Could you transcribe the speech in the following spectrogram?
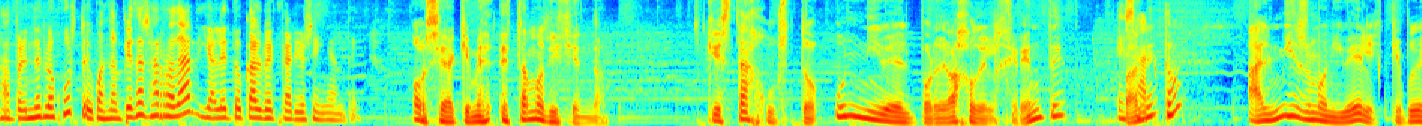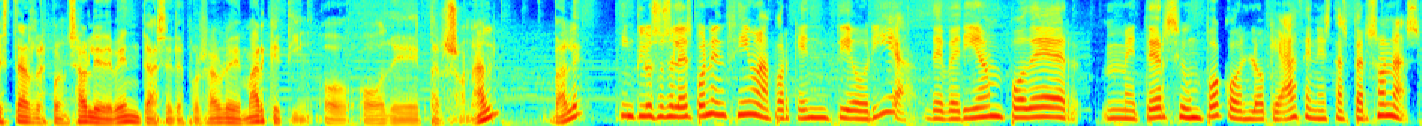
aprendes lo justo y cuando empiezas a rodar ya le toca al becario siguiente. O sea que me estamos diciendo que está justo un nivel por debajo del gerente, ¿vale? Exacto. al mismo nivel que puede estar responsable de ventas, el responsable de marketing o, o de personal, ¿vale? Incluso se les pone encima porque en teoría deberían poder meterse un poco en lo que hacen estas personas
